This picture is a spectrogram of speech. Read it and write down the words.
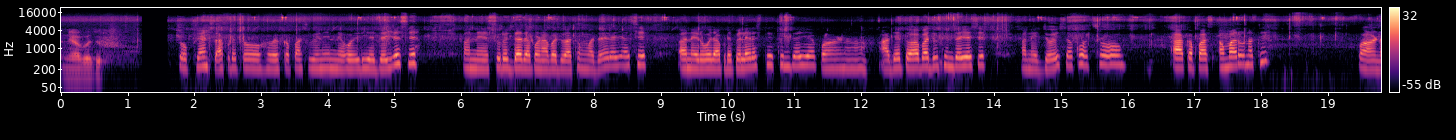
અને આ બાજુ. તો ફ્રેન્ડ્સ આપણે તો હવે કપાસ વીણીને ઓળીએ જઈએ છીએ. અને સૂરજદાદા પણ આ બાજુ આથમવા જઈ રહ્યા છે અને રોજ આપણે પહેલા રસ્તેથી જઈએ, પણ આજે તો આ બાજુથી જઈએ છીએ અને જોઈ શકો છો, આ કપાસ અમારો નથી, પણ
